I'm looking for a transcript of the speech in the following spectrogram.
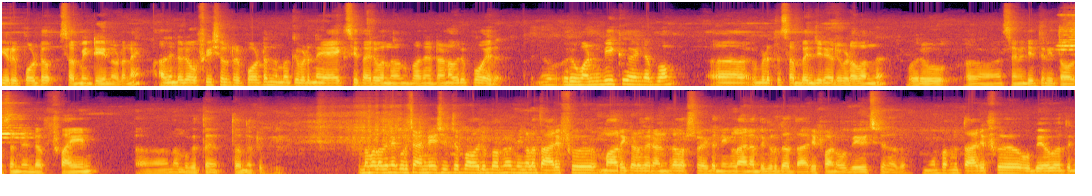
ഈ റിപ്പോർട്ട് സബ്മിറ്റ് ചെയ്യുന്ന ഉടനെ. അതിന്റെ ഒരു ഒഫീഷ്യൽ റിപ്പോർട്ട് നമുക്ക് ഇവിടുന്ന് എ എക്സി തരുമെന്ന് പറഞ്ഞിട്ടാണ് അവർ പോയത്. ഒരു വൺ വീക്ക് കഴിഞ്ഞപ്പം ഇവിടുത്തെ സബ് എഞ്ചിനീയർ ഇവിടെ വന്ന് ഒരു സെവന്റി ത്രീ തൗസൻഡിന്റെ ഫൈൻ നമുക്ക് തന്നിട്ട് പോയി നമ്മളതിനെക്കുറിച്ച് അന്വേഷിച്ചപ്പോൾ അവർ പറഞ്ഞു നിങ്ങൾ താരിഫ് മാറിക്കിടക്കുക രണ്ടര വർഷമായിട്ട് നിങ്ങൾ അനധികൃത താരിഫാണ് ഉപയോഗിച്ചിരുന്നത്. ഞാൻ പറഞ്ഞു താരിഫ് ഉപയോഗത്തിൽ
